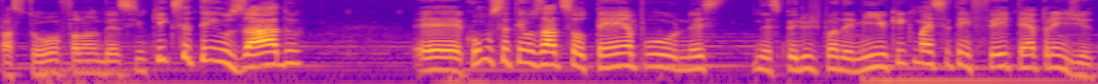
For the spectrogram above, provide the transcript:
pastor falando bem assim: o que, que você tem usado? É, como você tem usado seu tempo nesse, nesse período de pandemia? O que, que mais você tem feito, tem aprendido?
